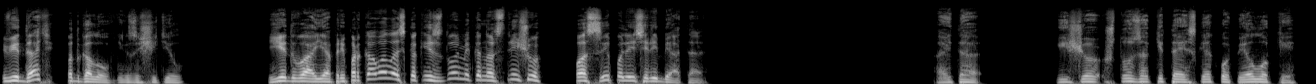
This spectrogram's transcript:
Видать, подголовник защитил. Едва я припарковалась, как из домика навстречу посыпались ребята. «А это еще что за китайская копия Локи?»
